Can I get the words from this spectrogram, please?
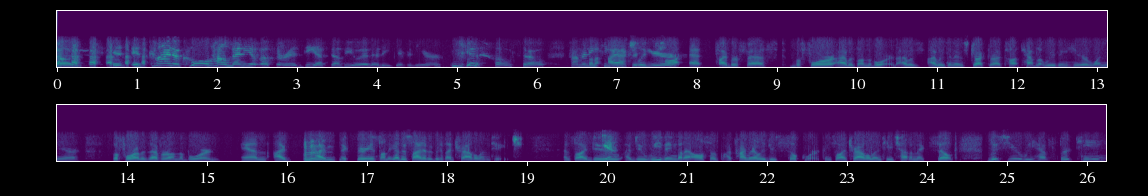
um, it, it's kind of cool how many of us are at DFW at any given year, you know. So how many but teachers I actually this year? taught at Fiberfest before I was on the board. I was I was an instructor. I taught tablet weaving here one year before I was ever on the board and I mm-hmm. I'm experienced on the other side of it because I travel and teach. And so I do yeah. I do weaving, but I also I primarily do silk work, and so I travel and teach how to make silk. This year we have 13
